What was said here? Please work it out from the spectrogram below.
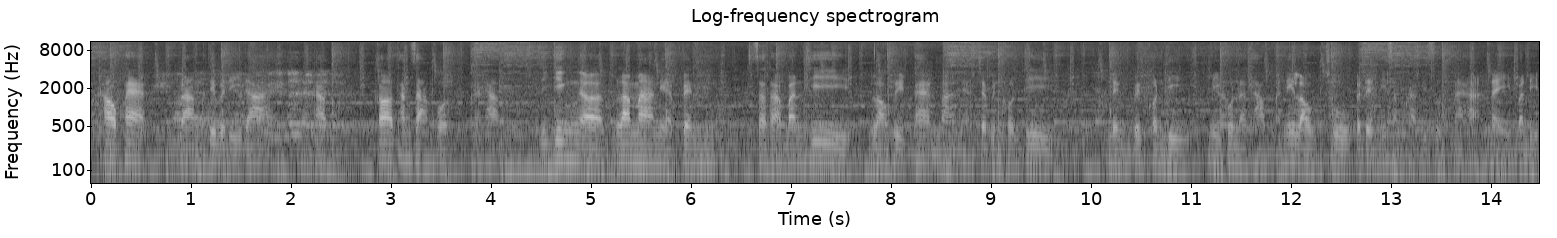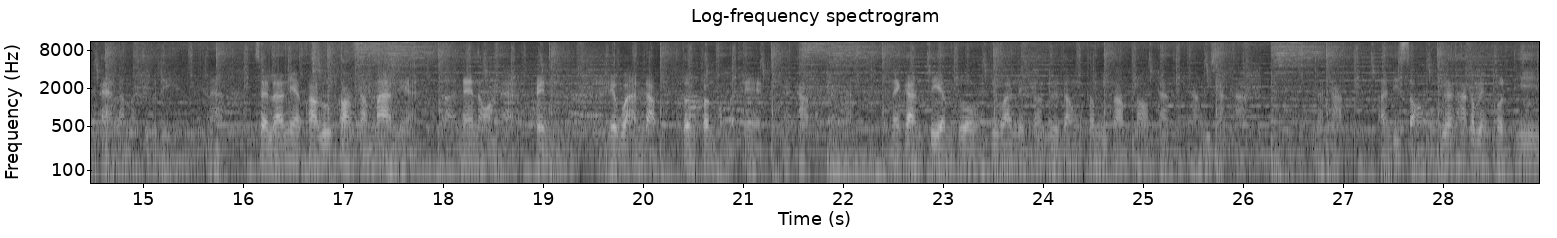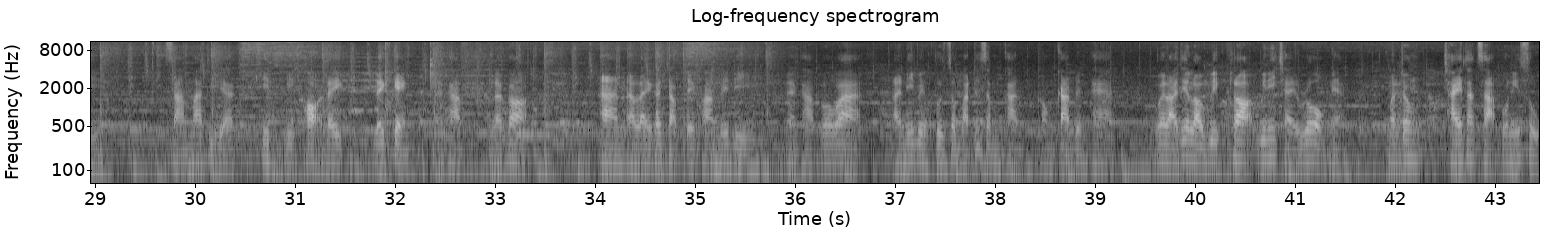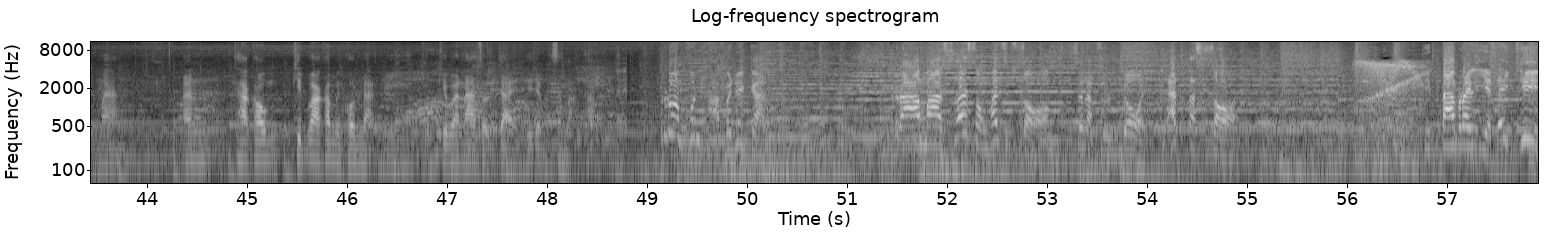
เข้าแพทย์รามาธิบดีได้นะครับ ก็ทั้ง 3 คนนะครับ จริงๆรามาเนี่ยเป็นสถาบันที่เราผลิตแพทย์มาเนี่ยจะเป็นคนที่หนึ่งเป็นคนดีมีคุณธรรม อันนี้เราชูประเด็นนี้สำคัญที่สุดนะฮะในบัณฑิตแพทย์รามาธิบดีนะเสร็จแล้วเนี่ยความรู้ความสามารถเนี่ยแน่นอนฮะเป็นเรียกว่าอันดับต้นๆของประเทศนะครับ ในการเตรียมตัวผมคิดว่าหนึ่งก็คือต้องต้องมีความพร้อมทางทางวิชาการนะครับ อันที่สองผมคิดว่าถ้าก็เป็นคนที่ สามารถที่จะคิดวิเคราะห์ได้ได้เก่งนะครับ แล้วก็อ่านอะไรก็จับใจความได้ดีนะครับ เพราะว่าอันนี้เป็นคุณสมบัติที่สำคัญของการเป็นแพทย์ เวลาที่เราวิเคราะห์วินิจฉัยโรคเนี่ยมันต้องใช้ทักษะพวกนี้สูงมากอันถ้าเขาคิดว่าเขาเป็นคนแบบนี้ ผมคิดว่าน่าสนใจที่จะมาสมัครครับร่วมค้นหาไปด้วยกัน รามาเซอร์2012 สนับสนุนโดยแอตตาซอยติดตามรายละเอียดได้ที่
